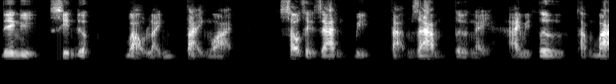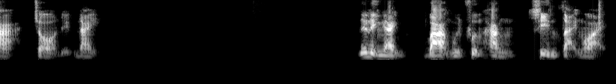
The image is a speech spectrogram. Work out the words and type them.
đề nghị xin được bảo lãnh tại ngoại sau thời gian bị tạm giam từ ngày 24 tháng 3 cho đến nay. Đây là hình ảnh bà Nguyễn Phương Hằng xin tại ngoại.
